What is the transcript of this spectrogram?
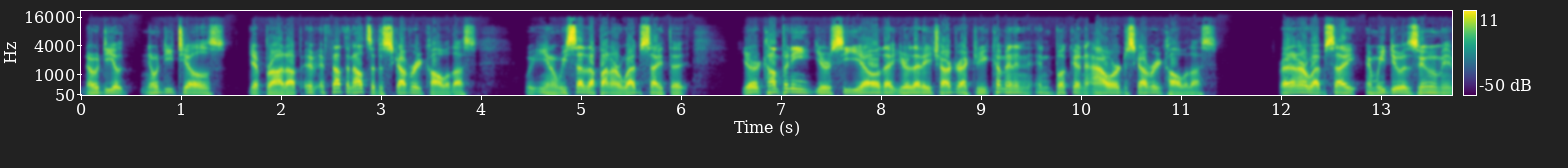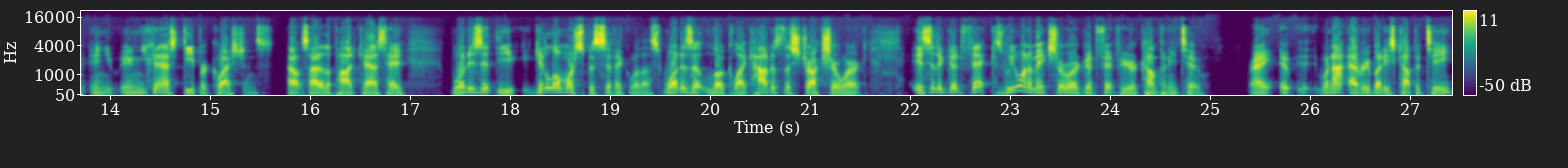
No deal, no details get brought up. If, if nothing else, a discovery call with us. We, you know, we set it up on our website that You're a company, you're a CEO, that you're that HR director. You come in and, and book an hour discovery call with us right on our website, and we do a Zoom, and, and, you, and you can ask deeper questions outside of the podcast. Hey, what is it that you get a little more specific with us? What does it look like? How does the structure work? Is it a good fit? Because we want to make sure we're a good fit for your company too, right? It, it, we're not everybody's cup of tea.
